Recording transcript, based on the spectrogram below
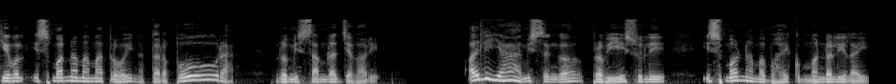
केवल स्मरणमा मात्र होइन तर पूरा रोमी साम्राज्यभरि। अहिले यहाँ हामीसँग प्रभु येशुले स्मरणमा भएको मण्डलीलाई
